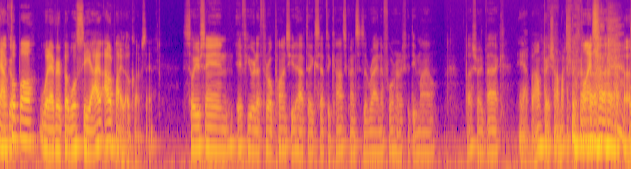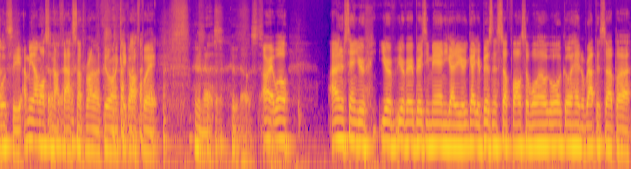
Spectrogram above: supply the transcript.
Now, go- football, whatever, but we'll see. I, I would probably go Clemson. So you're saying if you were to throw a punch, you'd have to accept the consequences of riding a 450 mile bus ride back. Yeah, but I'm pretty sure I'm not going to throw points. we'll see. I mean, I'm also not fast enough to run on the field on a kickoff, but who knows? Who knows? All right. Well, I understand you're you're you're a very busy man. You got your you got your business stuff also. We'll we'll go ahead and wrap this up. Uh,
